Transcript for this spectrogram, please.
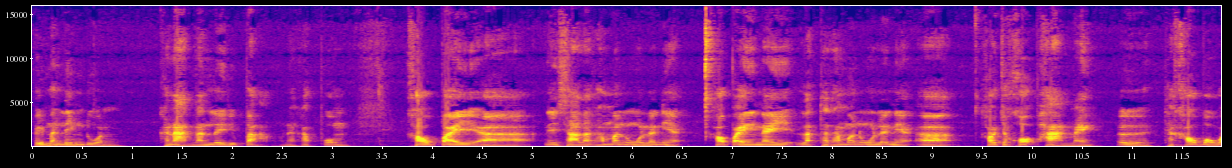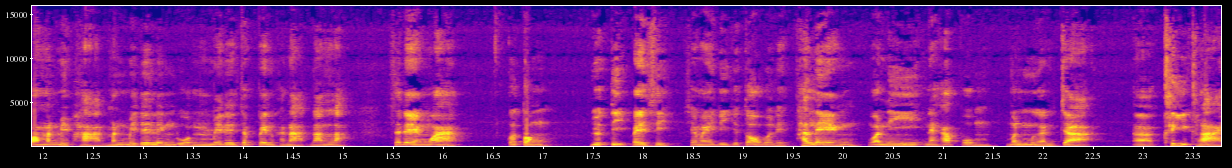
เฮ้ยมันเร่งด่วนขนาดนั้นเลยหรือเปล่านะครับผมเข้าไปในสารรัฐธรรมนูญแล้วเนี่ยเข้าไปในรัฐธรรมนูญแล้วเนี่ยเขาจะเคาะผ่านไหม เออ ถ้าเขาบอกว่ามันไม่ผ่านมันไม่ได้เร่งด่วนมันไม่ได้จะเป็นขนาดนั้นล่ะ แสดงว่าก็ต้องยุติไปสิ ใช่ไหมดิจิตอลวอลเล็ตแถลงวันนี้นะครับผมมันเหมือนจะคลี่คลาย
